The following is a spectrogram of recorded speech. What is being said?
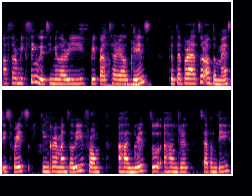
After mixing with similarly prepared cereal grains, the temperature of the mash is raised incrementally from 100 to 170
